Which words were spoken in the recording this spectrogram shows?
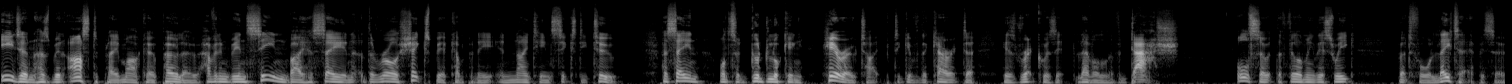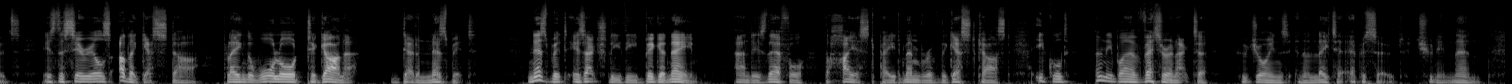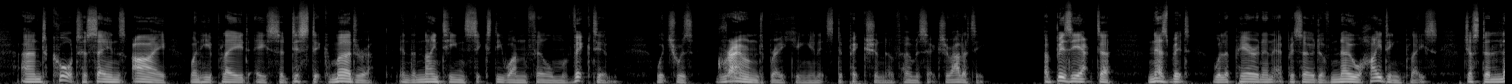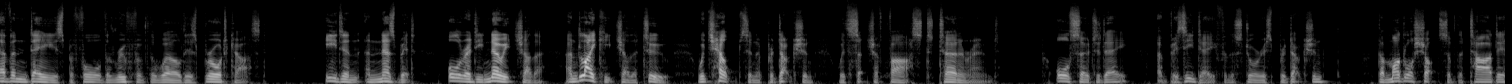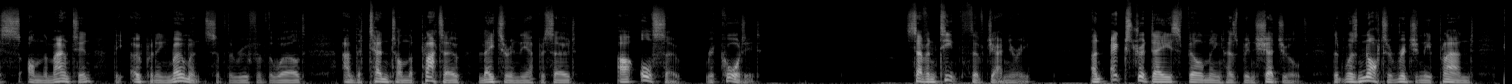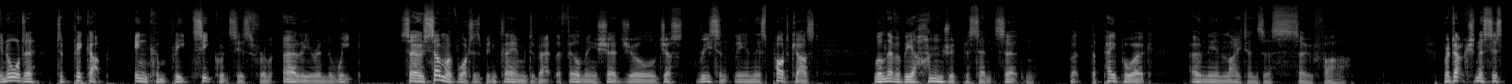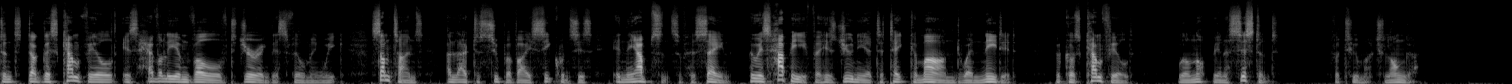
Eden has been asked to play Marco Polo, having been seen by Hussein at the Royal Shakespeare Company in 1962. Hussein wants a good looking hero type to give the character his requisite level of dash. Also at the filming this week, but for later episodes, is the serial's other guest star, playing the warlord Tegana, Derren Nesbitt. Nesbitt is actually the bigger name, and is therefore the highest paid member of the guest cast, equalled only by a veteran actor who joins in a later episode. Tune in then. And caught Hussein's eye when he played a sadistic murderer in the 1961 film Victim, which was groundbreaking in its depiction of homosexuality. A busy actor, Nesbitt will appear in an episode of No Hiding Place just 11 days before The Roof of the World is broadcast. Eden and Nesbitt already know each other and like each other too, which helps in a production with such a fast turnaround. Also today, a busy day for the story's production. The model shots of the TARDIS on the mountain, the opening moments of The Roof of the World, and the tent on the plateau later in the episode are also recorded. 17th of January. An extra day's filming has been scheduled that was not originally planned in order to pick up incomplete sequences from earlier in the week. So, some of what has been claimed about the filming schedule just recently in this podcast will never be 100% certain but the paperwork only enlightens us so far. Production assistant Douglas Camfield is heavily involved during this filming week, sometimes allowed to supervise sequences in the absence of Hussein, who is happy for his junior to take command when needed, because Camfield will not be an assistant for too much longer.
